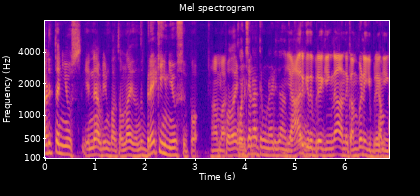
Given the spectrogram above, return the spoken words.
அடுத்த நியூஸ் என்ன அப்படின்னு பார்த்தோம்னா இது வந்து பிரேக்கிங் நியூஸ் இப்போ. ஆமா. இப்போதான் கொஞ்ச நேரத்துக்கு முன்னாடி தான் யாருக்கு இது பிரேக்கிங்னா அந்த கம்பெனிக்கு பிரேக்கிங்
